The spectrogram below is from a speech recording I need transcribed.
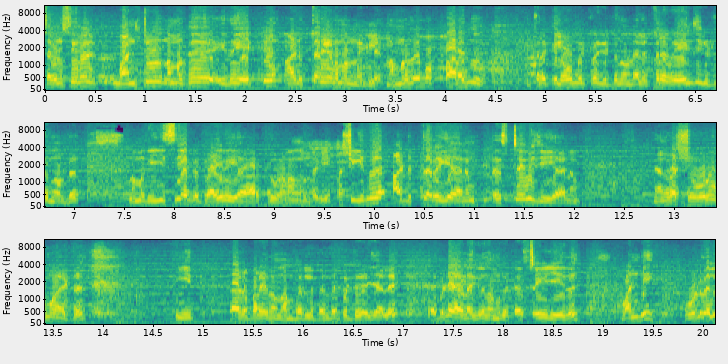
സെവൻ സീറോ വൺ ടു നമുക്ക് ഇത് ഏറ്റവും അടുത്തറിയണമെന്നുണ്ടെങ്കിൽ നമ്മളിതിപ്പോ പറഞ്ഞു ഇത്ര കിലോമീറ്റർ കിട്ടുന്നുണ്ട് അല്ലെങ്കിൽ ഇത്ര റേഞ്ച് കിട്ടുന്നുണ്ട് നമുക്ക് ഈസി ആയിട്ട് ഡ്രൈവ് ചെയ്യാൻ ആർക്ക് വേണമെന്നുണ്ടെങ്കിൽ. പക്ഷെ ഇത് അടുത്തറിയാനും ടെസ്റ്റ് ഡ്രൈവ് ചെയ്യാനും ഞങ്ങളുടെ ഷോറൂമായിട്ട് ഈ താഴെ പറയുന്ന നമ്പറിൽ ബന്ധപ്പെട്ട് കഴിഞ്ഞാൽ എവിടെയാണെങ്കിലും നമുക്ക് ടെസ്റ്റ് ഡ്രൈവ് ചെയ്ത് വണ്ടി കൂടുതൽ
